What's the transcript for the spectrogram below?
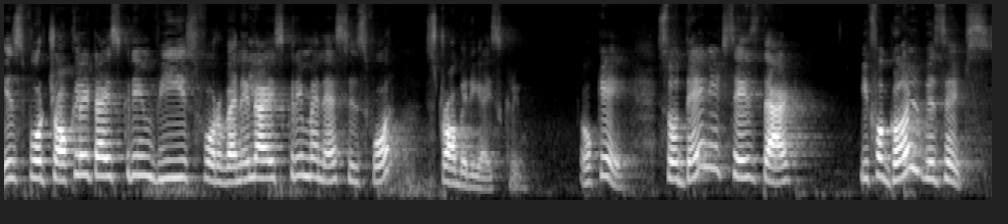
is for chocolate ice cream, V is for vanilla ice cream and S is for strawberry ice cream. Okay. So, then it says that if a girl visits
